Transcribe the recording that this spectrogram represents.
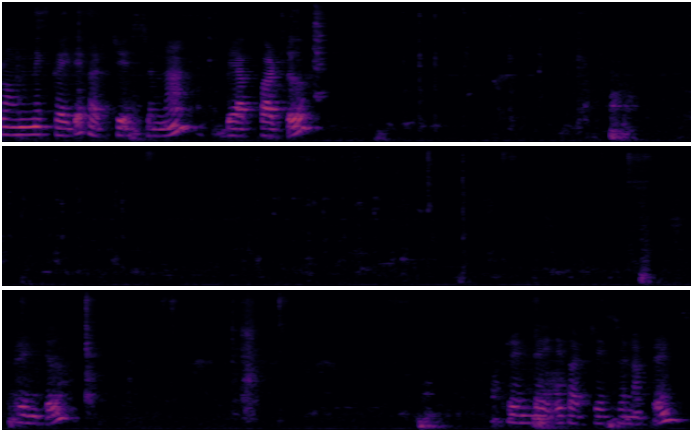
రౌండ్ నెక్ అయితే కట్ చేస్తున్నా. Back part. ఫ్రంట్ ఫ్రంట్ అయితే కట్ చేస్తున్నా ఫ్రెండ్స్.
